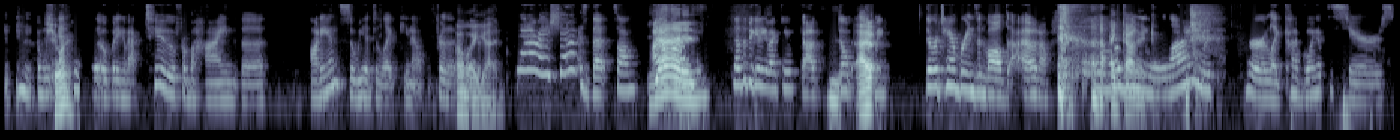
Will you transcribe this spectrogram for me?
and we Sure. entered the opening of Act Two from behind the audience, so we had to like you know for the Oh my god. generation is that song? I don't know. Yes. Is the beginning of Act Two? God, don't I- me. There were tambourines involved. I don't know. I got in line with her, like kind of going up the stairs.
